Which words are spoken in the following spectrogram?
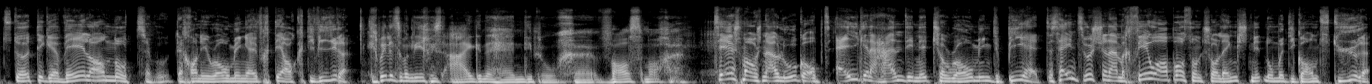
das dortige WLAN nutzen will. Dann kann ich Roaming einfach deaktivieren. Ich will jetzt aber gleich mein eigenes Handy brauchen. Was machen? Zuerst mal schnell schauen, ob das eigene Handy nicht schon Roaming dabei hat. Das haben inzwischen nämlich viele Abos und schon längst nicht nur die ganz teuren.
